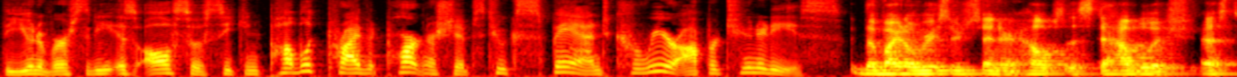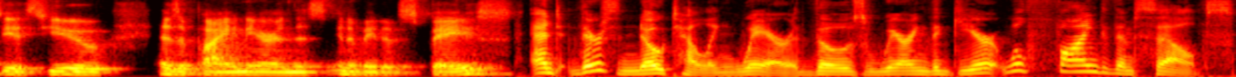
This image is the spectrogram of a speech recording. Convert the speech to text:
The university is also seeking public private partnerships to expand career opportunities. The Vital Research Center helps establish SDSU as a pioneer in this innovative space. And there's no telling where those wearing the gear will find themselves.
